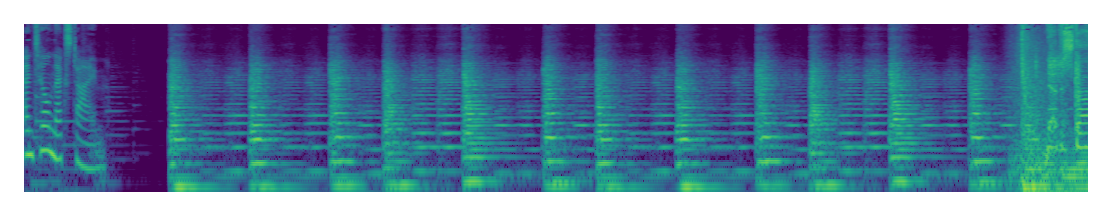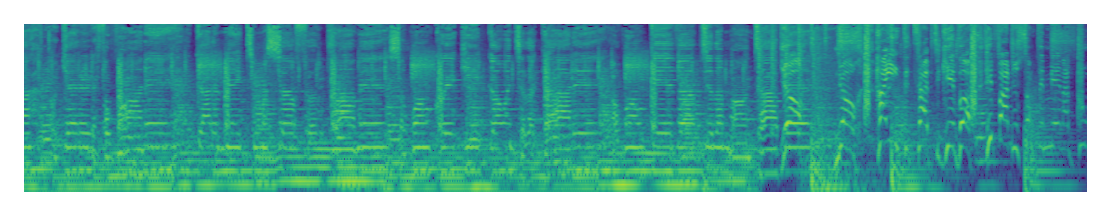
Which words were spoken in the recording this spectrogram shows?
Until next time. Stop, I'll get it if I want it Gotta make to myself a promise I won't quit, keep going till I got it I won't give up till I'm on top, Yo, yeah no, I ain't the type to give up. If I do something, man, I do.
